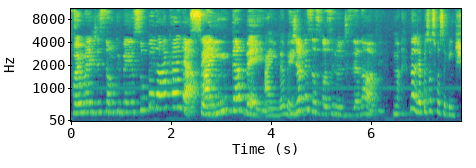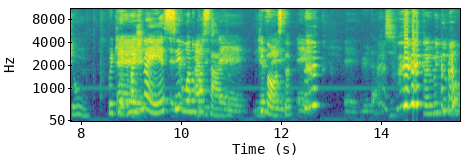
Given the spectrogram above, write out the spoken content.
foi uma edição que veio super avacalhar. Sim. Ainda bem. Ainda E bem. já pensou se fosse no 19? Não, não, já pensou se fosse 21? Porque É, imagina esse É, o ano a gente- passado. é, Que bosta. É, é verdade. Foi muito bom.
